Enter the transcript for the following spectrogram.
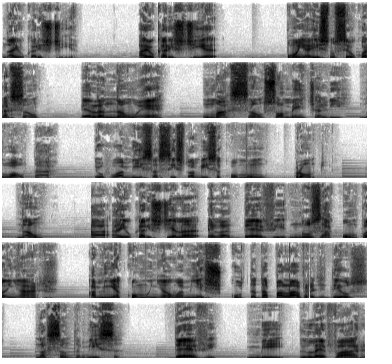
na Eucaristia. A Eucaristia, ponha isso no seu coração, ela não é uma ação somente ali no altar. Eu vou à missa, assisto à missa, comungo, pronto. Não. A, a Eucaristia ela, ela deve nos acompanhar, a minha comunhão, a minha escuta da palavra de Deus na Santa Missa, deve me levar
